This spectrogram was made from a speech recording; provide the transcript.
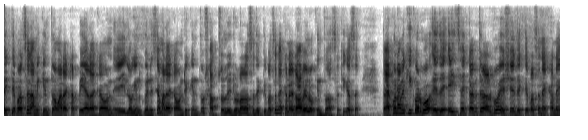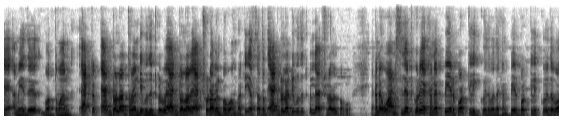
দেখতে পাচ্ছেন, আমি কিন্তু আমার একটা পেয়ার অ্যাকাউন্ট এই লগ ইন করে নিয়েছি আমার অ্যাকাউন্টে কিন্তু সাতচল্লিশ ডলার আছে, দেখতে পাচ্ছেন। এখানে রাবেলও কিন্তু আছে, ঠিক আছে? তো এখন আমি কি করব? এই যে এই সাইডটার ভিতরে আসব, এসে দেখতে পাচ্ছেন এখানে আমি এই যে বর্তমান এক এক ডলার ধরেন ডিপোজিট করব, এক ডলারে একশো রাবেল পাবো আমরা, ঠিক আছে? অর্থাৎ এক ডলার ডিপোজিট করলে একশো ডাবেল পাবো। এখানে ওয়ান সিলেক্ট করে এখানে পের পর ক্লিক করে দেবো, দেখেন পের পর ক্লিক করে দেবো।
